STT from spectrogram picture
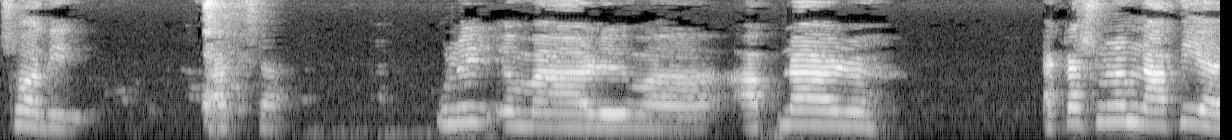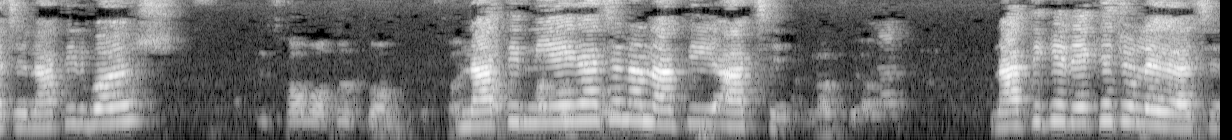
ছদিন। আচ্ছা। পুলিশ আর আপনার, একটা শুনলাম নাতি আছে। নাতির বয়স? নাতি নিয়ে গেছে না নাতি আছে। নাতিকে রেখে চলে গেছে।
